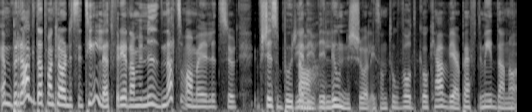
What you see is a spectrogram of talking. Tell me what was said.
en bragd att man klarade sig till ett för redan vid midnatt så var man ju lite slut. I och för sig så började Ja. ju vid lunch och liksom tog vodka och kaviar på eftermiddagen och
